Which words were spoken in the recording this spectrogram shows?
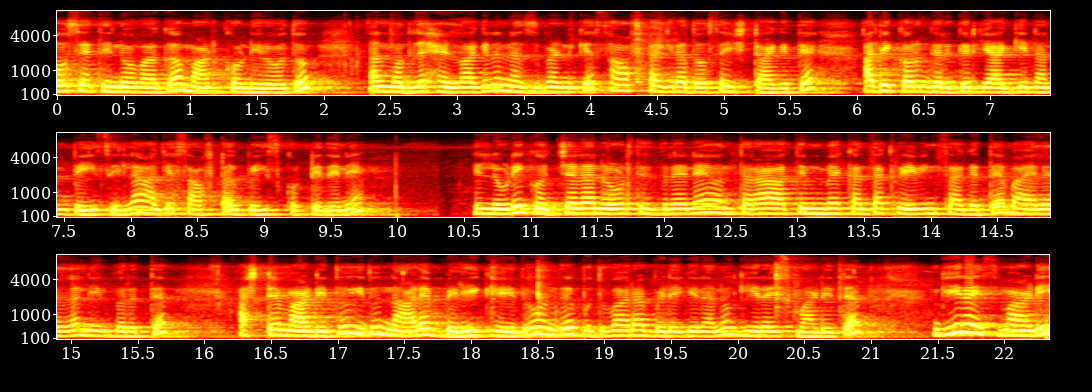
ದೋಸೆ ತಿನ್ನುವಾಗ ಮಾಡ್ಕೊಂಡಿರೋದು. ನಾನು ಮೊದಲೇ ಹೇಳಿದಾಗೆ ನನ್ನ ಹಸ್ಬೆಂಡ್ಗೆ ಸಾಫ್ಟಾಗಿರೋ ದೋಸೆ ಇಷ್ಟ ಆಗುತ್ತೆ. ಅದಕ್ಕೆ ಅವ್ರು ಗರ್ಗರಿಯಾಗಿ ನಾನು ಬೇಯಿಸಿಲ್ಲ, ಹಾಗೆ ಸಾಫ್ಟಾಗಿ ಬೇಯಿಸ್ಕೊಟ್ಟಿದ್ದೀನಿ. ಇಲ್ಲಿ ನೋಡಿ ಗೊಜ್ಜನ ನೋಡ್ತಿದ್ರೇ ಒಂಥರ ತಿನ್ನಬೇಕಂತ ಕ್ರೇವಿಂಗ್ಸ್ ಆಗುತ್ತೆ, ಬಾಯಲೆಲ್ಲ ನೀರು ಬರುತ್ತೆ. ಅಷ್ಟೇ ಮಾಡಿದ್ದು, ಇದು ನಾಳೆ ಬೆಳಿಗ್ಗೆ ಇದು, ಅಂದರೆ ಬುಧವಾರ ಬೆಳಿಗ್ಗೆ ನಾನು ಗೀ ರೈಸ್ ಮಾಡಿದ್ದೆ. ಗೀ ರೈಸ್ ಮಾಡಿ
